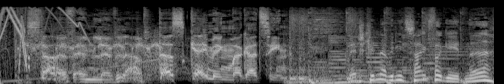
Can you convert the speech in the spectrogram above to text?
Star FM Level Up, das Gaming Magazin. Mensch, Kinder, wie die Zeit vergeht, ne?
